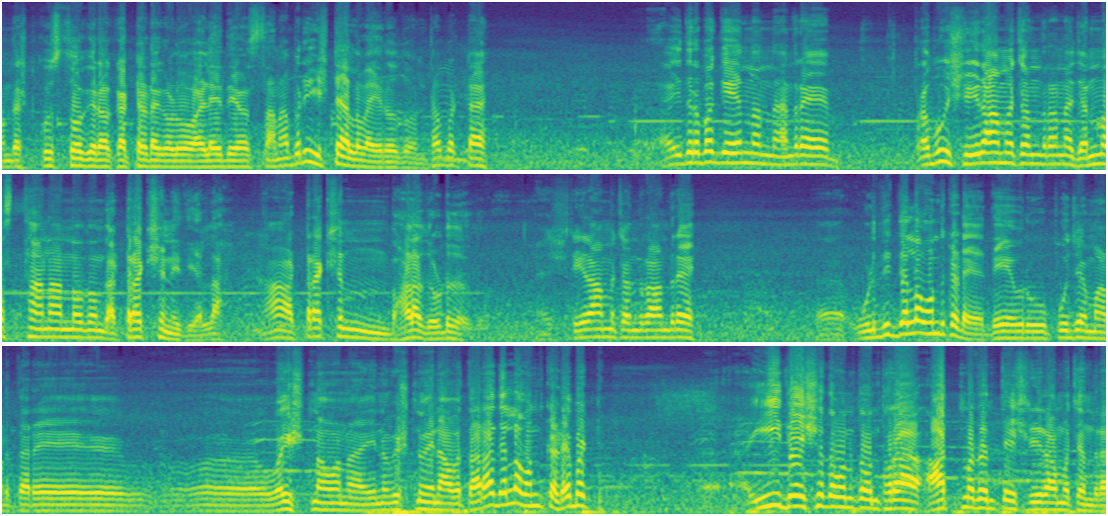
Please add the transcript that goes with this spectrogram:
ಒಂದಷ್ಟು ಕುಸ್ತೋಗಿರೋ ಕಟ್ಟಡಗಳು ಹಳೆ ದೇವಸ್ಥಾನ ಬರೀ ಇಷ್ಟೇ ಅಲ್ವಾ ಇರೋದು ಅಂತ. ಬಟ್ ಇದ್ರ ಬಗ್ಗೆ ಏನು ಅಂದರೆ ಪ್ರಭು ಶ್ರೀರಾಮಚಂದ್ರನ ಜನ್ಮಸ್ಥಾನ ಅನ್ನೋದೊಂದು ಅಟ್ರಾಕ್ಷನ್ ಇದೆಯಲ್ಲ. ಆ ಅಟ್ರಾಕ್ಷನ್ ಬಹಳ ದೊಡ್ಡದದು. ಶ್ರೀರಾಮಚಂದ್ರ ಅಂದರೆ ಉಳಿದಿದ್ದೆಲ್ಲ ಒಂದು ಕಡೆ. ದೇವರು ಪೂಜೆ ಮಾಡ್ತಾರೆ ವೈಷ್ಣವನ, ಏನು ವಿಷ್ಣುವಿನ ಅವತಾರ, ಅದೆಲ್ಲ ಒಂದು ಕಡೆ. ಬಟ್ ಈ ದೇಶದ ಒಂದು ಒಂಥರ ಆತ್ಮದಂತೆ ಶ್ರೀರಾಮಚಂದ್ರ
